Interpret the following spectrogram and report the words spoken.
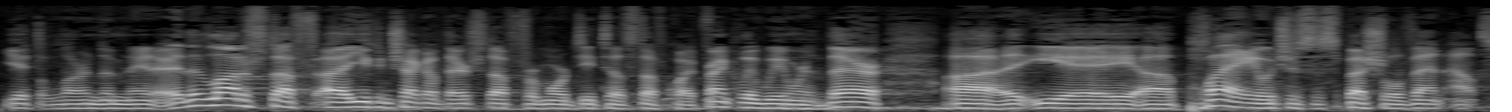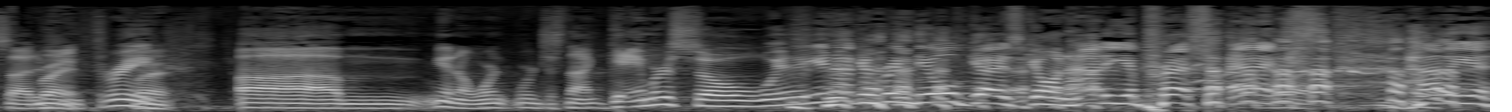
You have to learn them. And a lot of stuff. Uh, you can check out their stuff for more detailed stuff. Quite frankly, we weren't there. Uh, EA uh, Play, which is a special event outside of Right, E3. right. Um, you know, we're, we're just not gamers, so we, you're not going to bring the old guys going. How do you press X? How do you?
